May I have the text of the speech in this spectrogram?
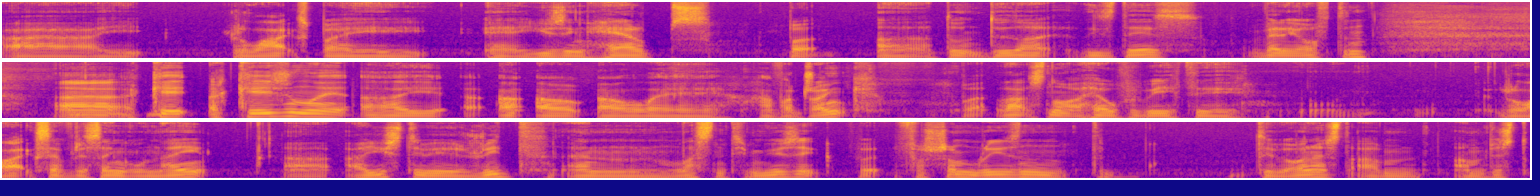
I relaxed by uh, using herbs, but uh, I don't do that these days very often. Uh, occa- occasionally I, I I'll, I'll uh, have a drink, but that's not a healthy way to relax every single night. Uh, I used to read and listen to music, but for some reason, to, to be honest, I'm I'm just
